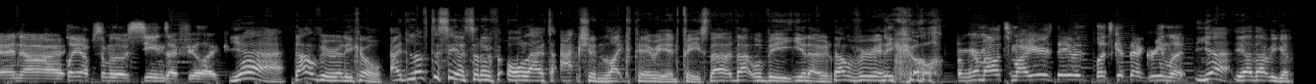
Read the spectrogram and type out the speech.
and uh, play up some of those scenes. I feel like. Yeah, that would be really cool. I'd love to see a sort of all-out action-like period piece. That that would be, you know, that would be really cool. From your mouth to my ears, David. Let's get that greenlit. Yeah, yeah, that'd be good.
